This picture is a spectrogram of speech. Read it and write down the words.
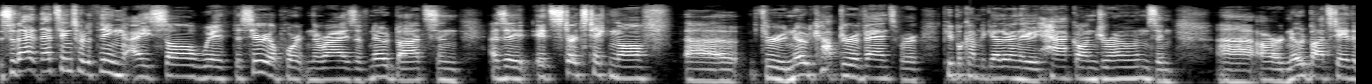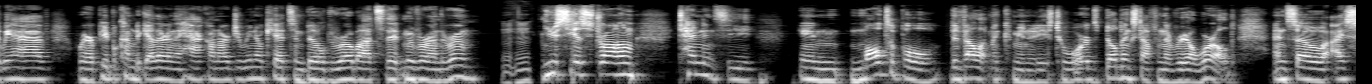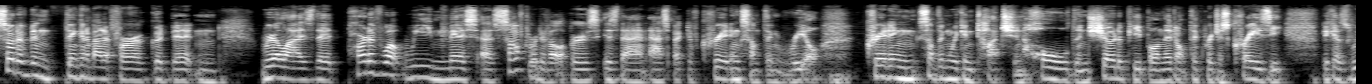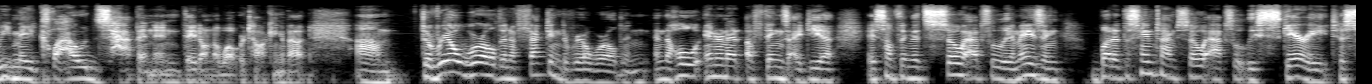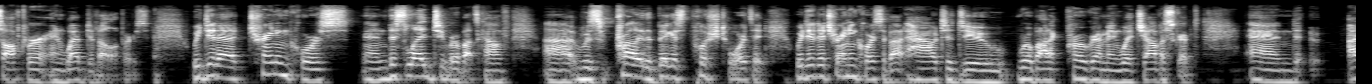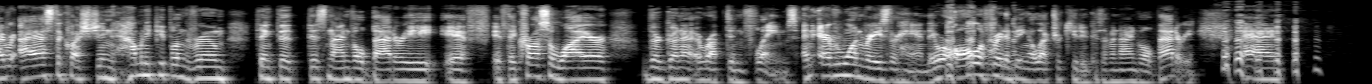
so that that same sort of thing I saw with the serial port and the rise of node bots, and as it it starts taking off uh, through nodecopter events where people come together and they hack on drones, and uh, our nodebots day that we have where people come together and they hack on Arduino kits and build robots that move around the room. Mm-hmm. You see a strong tendency in multiple development communities towards building stuff in the real world. And so I sort of been thinking about it for a good bit and realized that part of what we miss as software developers is that aspect of creating something real, creating something we can touch and hold and show to people and they don't think we're just crazy because we made clouds happen and they don't know what we're talking about. Um, the real world and affecting the real world and, and the whole Internet of Things idea is something that's so absolutely amazing, but at the same time, so absolutely scary to software and web developers. We did a training course, and this led to RobotsConf, uh, was probably the biggest push towards it. We did a training course about how to do robotic programming with JavaScript. And I, I asked the question, how many people in the room think that this nine volt battery, if, if they cross a wire, they're going to erupt in flames? And everyone raised their hand. They were all afraid of being electrocuted because of a nine volt battery. And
